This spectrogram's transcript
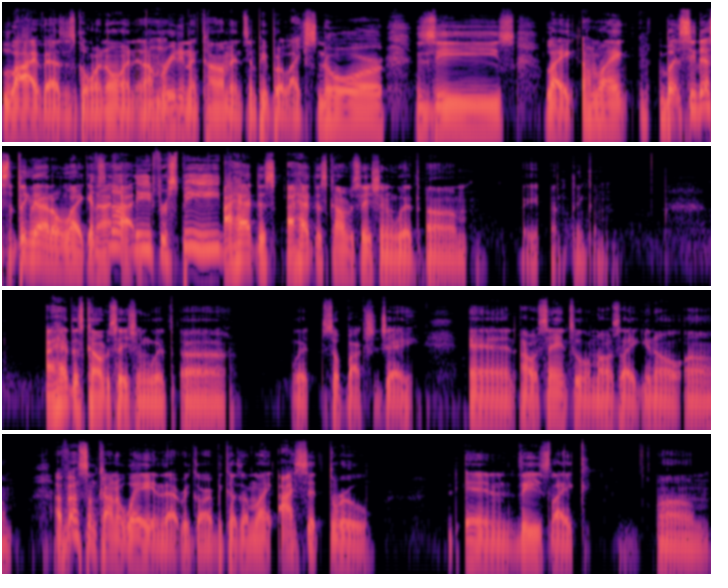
live as it's going on, and I'm Mm-hmm. reading the comments, and people are like, "Snore, Z's." Like, I'm like, but see, that's the thing that I don't like, and It's I, not I, Need for Speed. I had this, I had this conversation with, um, wait, I think I'm, I had this conversation with, uh, with Soapbox J, and I was saying to him, I was like, you know, um, I felt some kind of way in that regard because I'm like, I sit through in these like, um,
